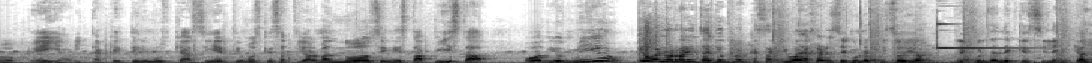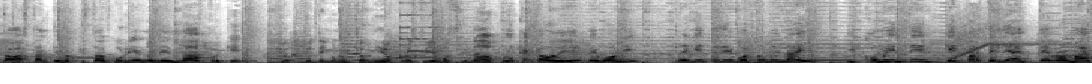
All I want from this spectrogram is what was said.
Ok, ¿y ahorita qué tenemos que hacer? Tenemos que desactivar más nodos en esta pista. ¡Oh, Dios mío! Qué bueno, ranita, yo creo que hasta aquí voy a dejar el segundo episodio. Recuerden de que si le encanta bastante lo que está ocurriendo en Snap, porque yo, yo tengo mucho miedo, pero estoy emocionado con lo que acabo de ver de Bonnie. Revienten el botón de like y comenten qué parte le enterró más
